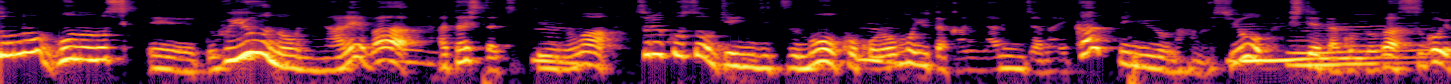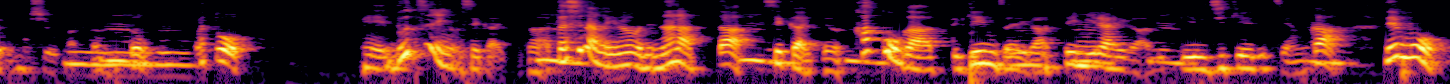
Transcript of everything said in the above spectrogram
そのもののし、えー、と富裕能になれば、うん。私たちっていうのは、それこそ現実も心も豊かになるんじゃないかっていうような話をしてたことがすごい面白かったのと、あと、えー物理の世界っていうか、うん。私らが今まで習った世界っていうのは、過去があって現在があって未来があるっていう時系列やんか。でも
